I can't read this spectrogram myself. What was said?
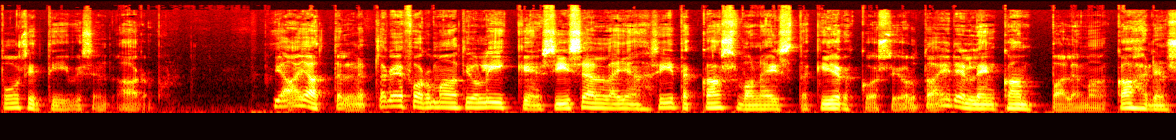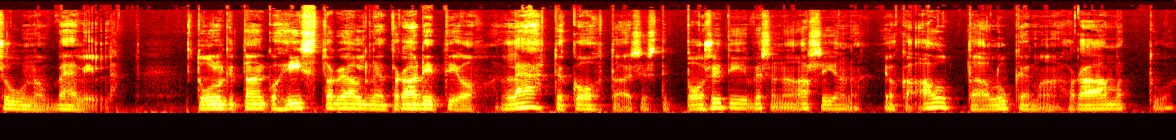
positiivisen arvon. Ja ajattelen, että reformaatioliikkeen sisällä ja siitä kasvaneista kirkoissa joudutaan edelleen kamppailemaan kahden suunnan välillä. Tulkitaanko historiallinen traditio lähtökohtaisesti positiivisena asiana, joka auttaa lukemaan raamattua,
